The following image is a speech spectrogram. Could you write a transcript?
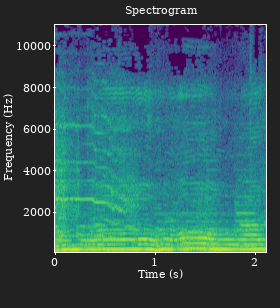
I'm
